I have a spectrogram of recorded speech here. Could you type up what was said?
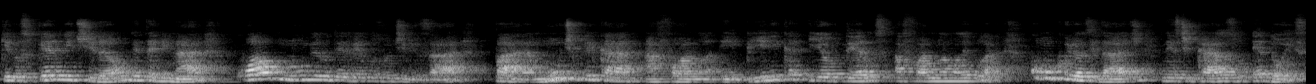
que nos permitirão determinar qual número devemos utilizar para multiplicar a fórmula empírica e obtermos a fórmula molecular. Como curiosidade, neste caso é 2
